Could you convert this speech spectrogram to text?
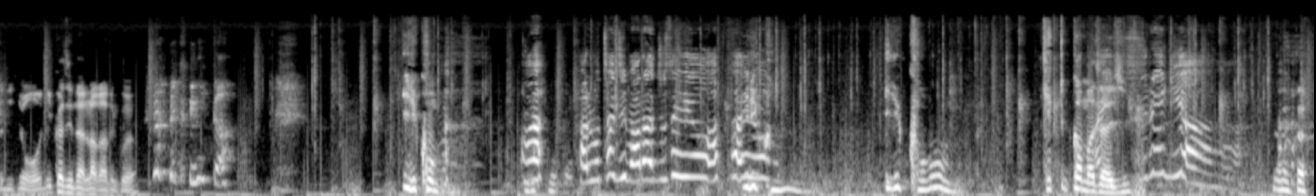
아니, 저 어디까지 날아가는 거야? 그니까. 일콤. 아 발로 차지 말아주세요. 아파요. 일콤. 일콤. 개뚜까 맞아야지. 아이, 쓰레기야.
